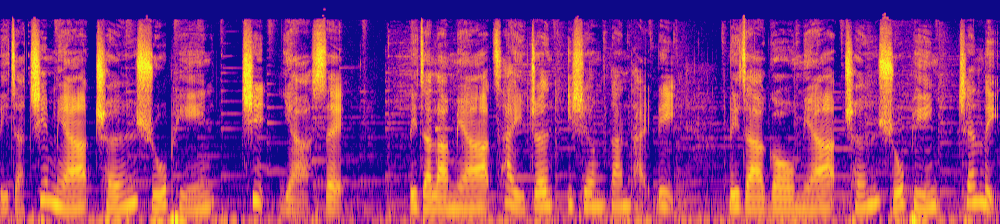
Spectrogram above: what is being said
二十七名陈淑萍《七夜色》，二十六名蔡依珍《一生单台历》，二十五名陈淑萍《千里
